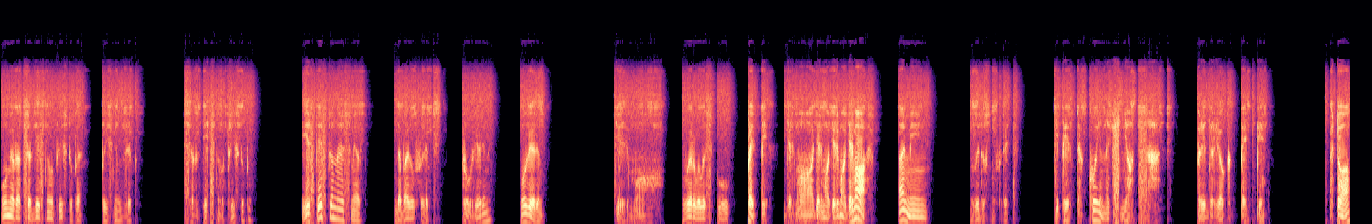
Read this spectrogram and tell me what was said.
умер от сердечного приступа», — пояснил Джек сердечного приступа? Естественная смерть, добавил Флетч. Вы уверены? Уверен. Дерьмо, вырвалось у Пеппи. Дерьмо, дерьмо, дерьмо, дерьмо. Аминь, выдохнул Флетч. Теперь такое начнется, предрек Пеппи. Кто?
